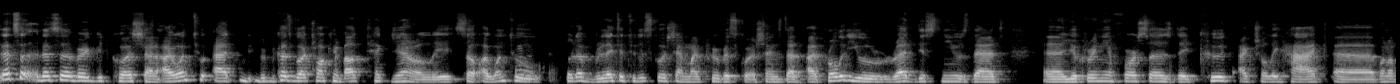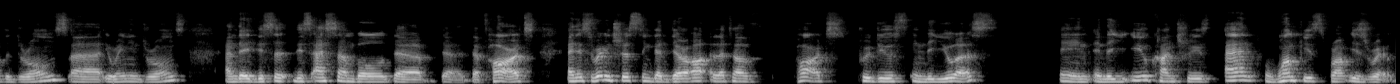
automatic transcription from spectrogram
that's a that's a very good question. I want to add because we're talking about tech generally. So I want to mm. sort of related to this question, my previous questions that I probably you read this news that uh, Ukrainian forces they could actually hack uh, one of the drones, uh, Iranian drones, and they dis- disassemble the, the, the parts. And it's very interesting that there are a lot of parts produced in the US, in, in the EU countries, and one piece from Israel.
